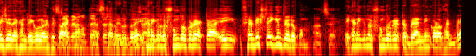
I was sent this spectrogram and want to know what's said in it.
এই যে দেখেন রেগুলার ভিতরে সুন্দর ভিতরে। এখানে কিন্তু সুন্দর করে একটা এই ফেব্রিক্সটাই কিন্তু এরকম। আচ্ছা। এখানে কিন্তু সুন্দর করে একটা ব্র্যান্ডিং করা থাকবে।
